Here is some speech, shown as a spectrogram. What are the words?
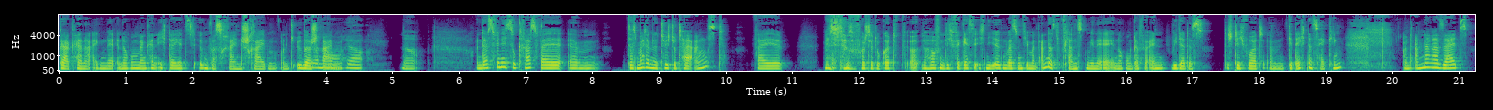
gar keine eigene Erinnerung, dann kann ich da jetzt irgendwas reinschreiben und überschreiben. Genau, ja. ja. Und das finde ich so krass, weil ähm, das macht einem natürlich total Angst, weil wenn sich da so vorstellt, oh Gott, hoffentlich vergesse ich nie irgendwas und jemand anders pflanzt mir eine Erinnerung dafür ein, wieder das Stichwort ähm, Gedächtnishacking. Und andererseits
